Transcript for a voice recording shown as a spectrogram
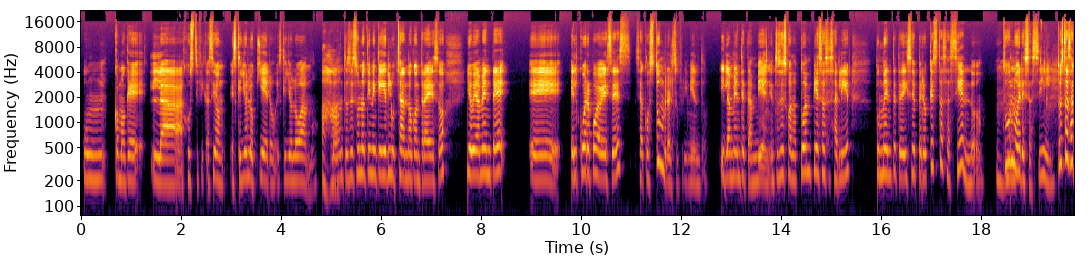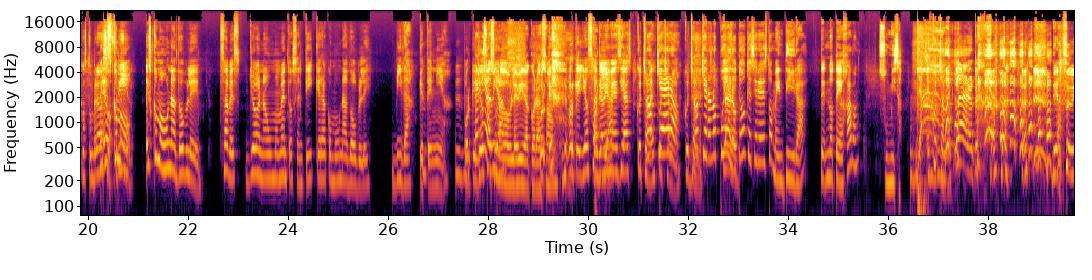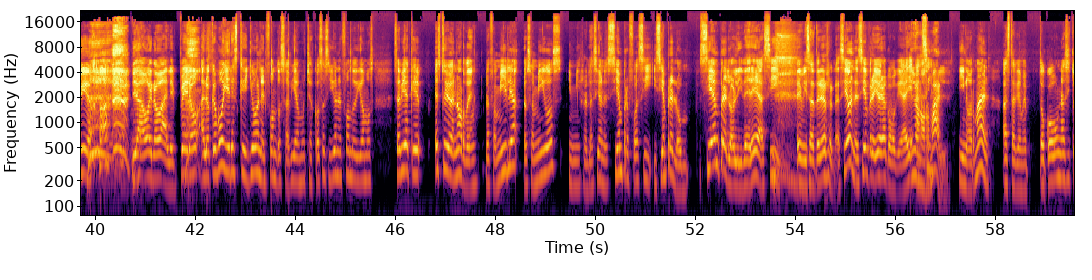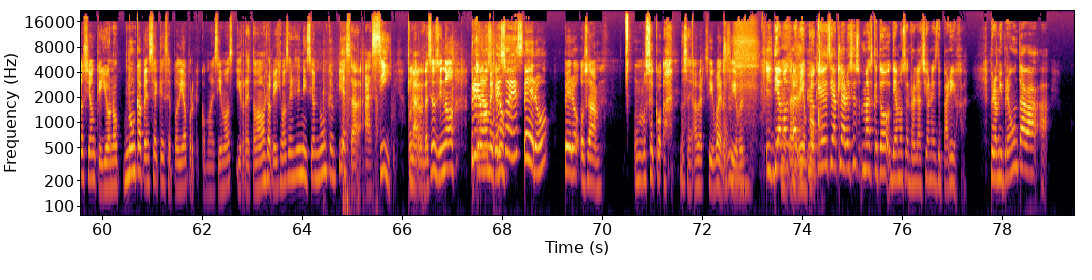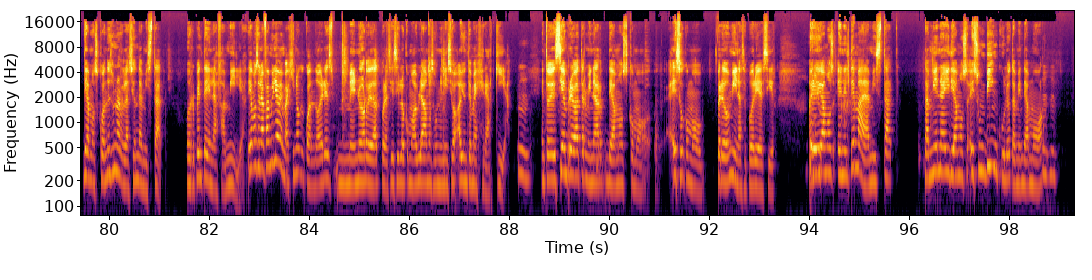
un como que la justificación es que yo lo quiero, es que yo lo amo, Entonces uno tiene que ir luchando contra eso y obviamente eh, el cuerpo a veces se acostumbra al sufrimiento y la mente también. Entonces cuando tú empiezas a salir, tu mente te dice, pero ¿qué estás haciendo? Tú no eres así. Tú estás acostumbrado Pero a es sufrir. como, es como una doble, ¿sabes? Yo en algún momento sentí que era como una doble vida que tenía. Porque yo sabía... una doble vida, corazón. Porque, porque yo Porque sabía... a mí me decías, Escúchame, no escúchame, quiero, escúchame. no quiero, no puedo, Claro. tengo que hacer esto. Mentira, te- no te dejaban. Sumisa. Ya, escúchame, claro, claro. Dios mío. Ya, bueno, vale. Pero a lo que voy era es que yo en el fondo sabía muchas cosas y yo en el fondo, digamos, sabía que esto iba en orden. La familia, los amigos y mis relaciones. Siempre fue así y siempre lo, siempre lo lideré así en mis anteriores relaciones. Siempre yo era como que ahí. Es lo así. normal. Y normal, hasta que me tocó una situación que yo no, nunca pensé que se podía, porque como decimos, y retomamos lo que dijimos en el inicio, nunca empieza así una relación, sino, Pero créanme digamos, que no. eso es- Pero, pero, o sea, no sé, ah, no sé, a ver, sí, bueno, sí, pues, digamos, lo que yo decía, claro, eso es más que todo, digamos, en relaciones de pareja. Pero mi pregunta va a, digamos, cuando es una relación de amistad o de repente en la familia. Digamos, en la familia me imagino que cuando eres menor de edad, por así decirlo, como hablábamos a un inicio, hay un tema de jerarquía. Mm. Entonces siempre va a terminar, digamos, como eso como predomina, se podría decir. Pero mí- digamos, en el tema de amistad, también hay, digamos, es un vínculo también de amor,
